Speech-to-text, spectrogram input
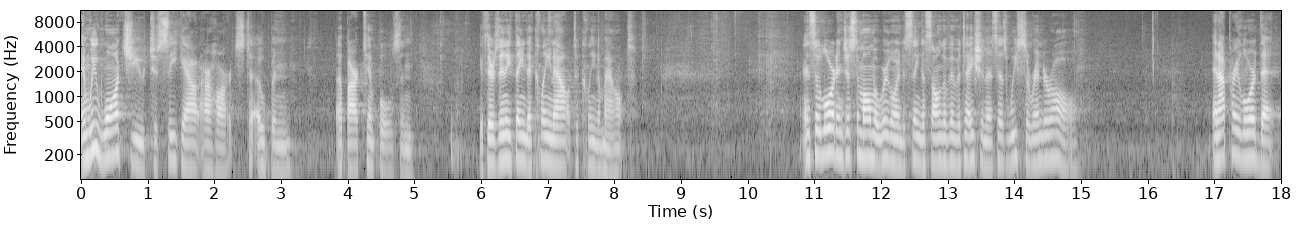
And we want you to seek out our hearts, to open up our temples, and if there's anything to clean out, to clean them out. And so, Lord, in just a moment, we're going to sing a song of invitation that says, We surrender all. And I pray, Lord, that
